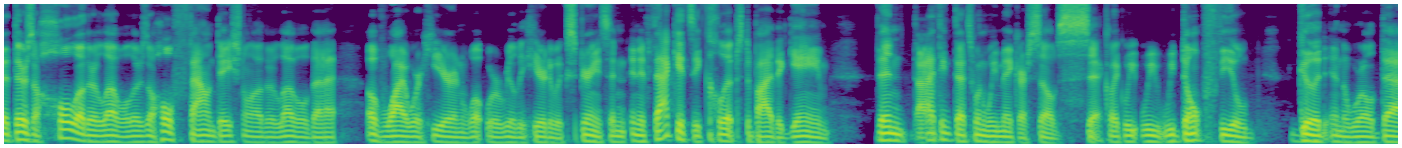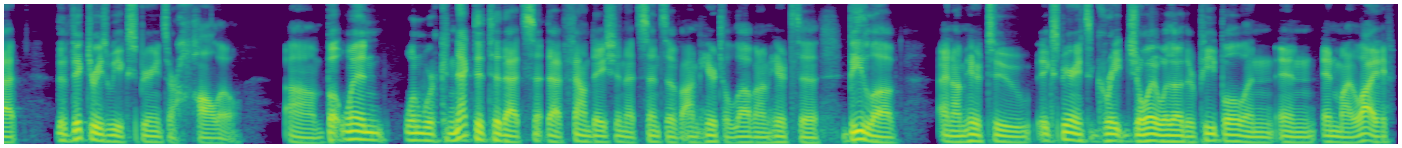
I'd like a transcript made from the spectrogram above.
that there's a whole other level. There's a whole foundational other level that of why we're here and what we're really here to experience. And and if that gets eclipsed by the game, then I think that's when we make ourselves sick. Like we we we don't feel good in the world. That the victories we experience are hollow. Um, but when when we're connected to that that foundation, that sense of I'm here to love and I'm here to be loved and I'm here to experience great joy with other people and and in my life,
